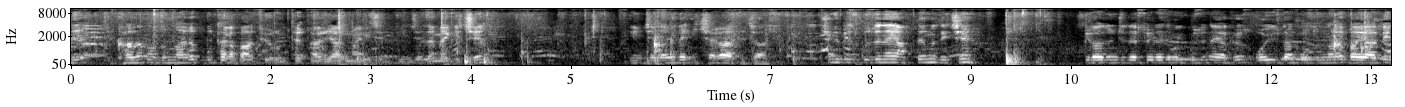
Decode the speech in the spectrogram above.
Şimdi kalın odunları bu tarafa atıyorum tekrar yarmak için, incelemek için. İnceleri de içeri atacağız. Çünkü biz kuzine yaptığımız için biraz önce de söylediğim gibi kuzine yapıyoruz. O yüzden odunları bayağı bir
